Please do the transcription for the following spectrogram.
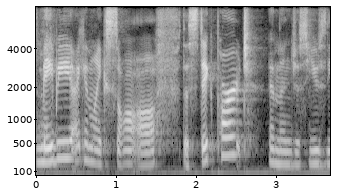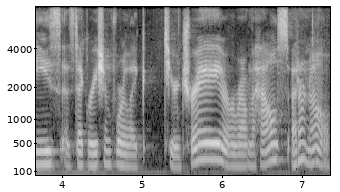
maybe I can like saw off the stick part and then just use these as decoration for like tiered tray or around the house. I don't know.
